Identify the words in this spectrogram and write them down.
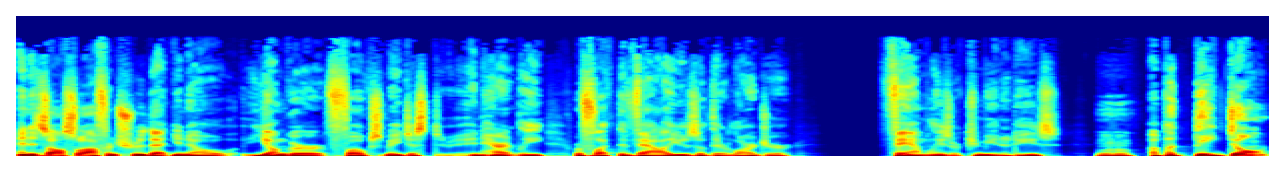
And it's also often true that, you know, younger folks may just inherently reflect the values of their larger families or communities, Mhm. uh, but they don't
